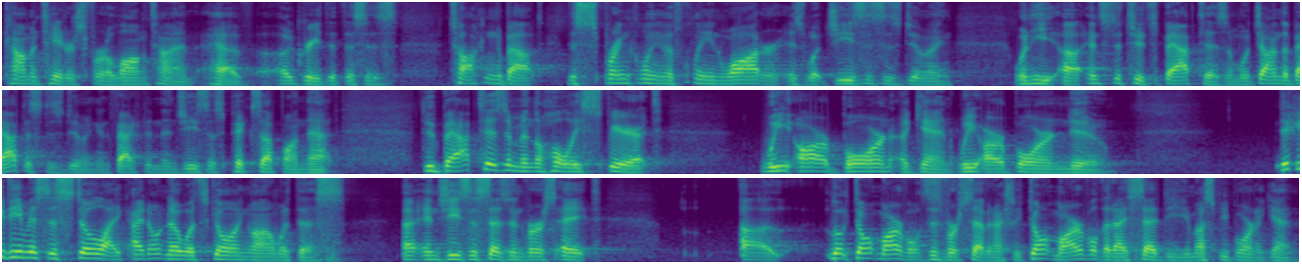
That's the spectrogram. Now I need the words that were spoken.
commentators for a long time have agreed that this is talking about the sprinkling of clean water is what Jesus is doing when he uh, institutes baptism, what John the Baptist is doing, in fact, and then Jesus picks up on that. Through baptism in the Holy Spirit, we are born again, we are born new. Nicodemus is still like, I don't know what's going on with this. Uh, and Jesus says in verse 8, uh, Look, don't marvel. This is verse 7, actually. Don't marvel that I said to you, you must be born again.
